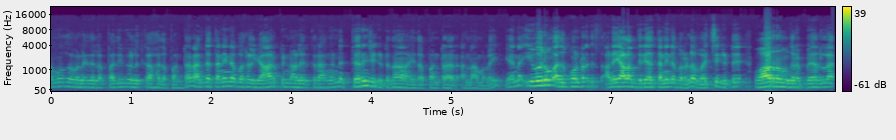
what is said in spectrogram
சமூக வலைதள பதிவுகளுக்காக அதை பண்றார். அந்த தனிநபர்கள் யார் பின்னால் இருக்கிறாங்கன்னு தெரிஞ்சுக்கிட்டு தான் இதை பண்ணுறார் அண்ணாமலை. ஏன்னா இவரும் அது போன்ற அடையாளம் தெரியாத தனிநபர்களை வச்சுக்கிட்டு வாடுறோங்கிற பேரில் பேர்ல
